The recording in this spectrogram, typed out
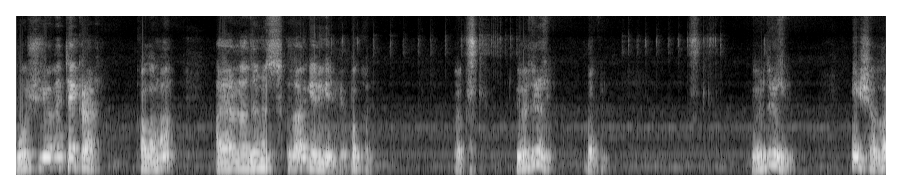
boşuyor ve tekrar kalama ayarladığınız sıkılığa geri geliyor. Bakın. Bakın. Gördünüz mü? Bakın. Gördünüz mü? İnşallah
